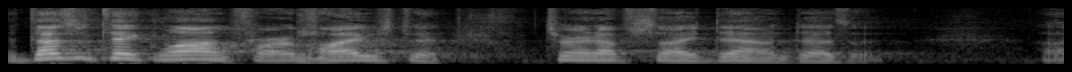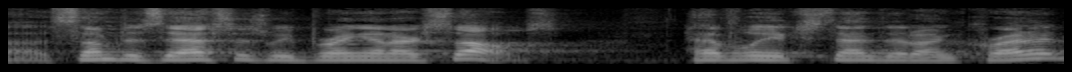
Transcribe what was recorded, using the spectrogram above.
it doesn't take long for our lives to turn upside down, does it? Uh, some disasters we bring on ourselves. Heavily extended on credit,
